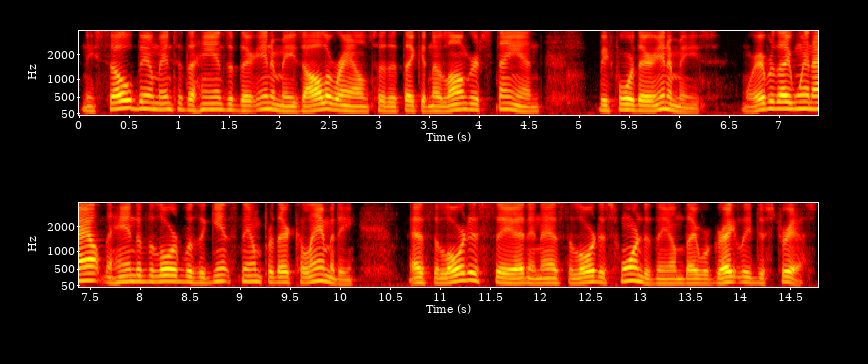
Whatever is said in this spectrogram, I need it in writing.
And he sold them into the hands of their enemies all around, so that they could no longer stand before their enemies. Wherever they went out, the hand of the Lord was against them for their calamity. As the Lord has said, and as the Lord has sworn to them, they were greatly distressed.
